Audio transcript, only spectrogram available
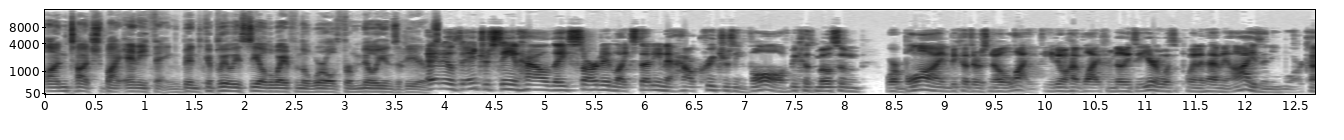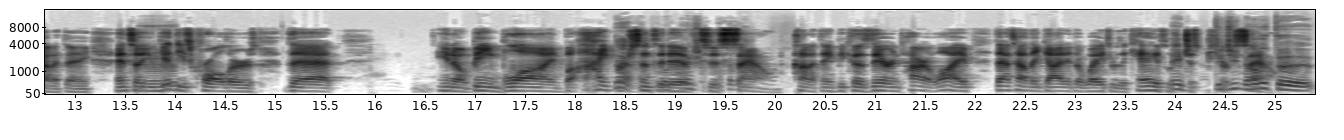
untouched by anything, been completely sealed away from the world for millions of years. and it was interesting how they started like studying how creatures evolved because most of them were blind because there's no light. You don't have light for millions of years. What's the point of having eyes anymore? Kind of thing. And so you Mhm. get these crawlers that, you know, being blind but hypersensitive look- to look at that. sound, kind of thing, because their entire life that's how they guided their way through the caves was Hey, just pure did you sound. know that the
